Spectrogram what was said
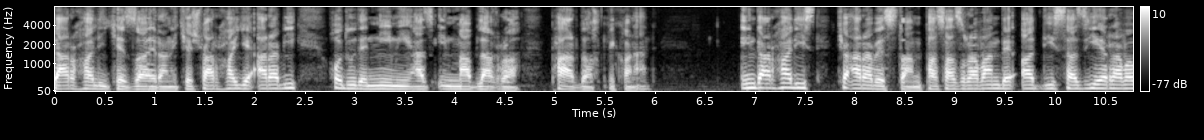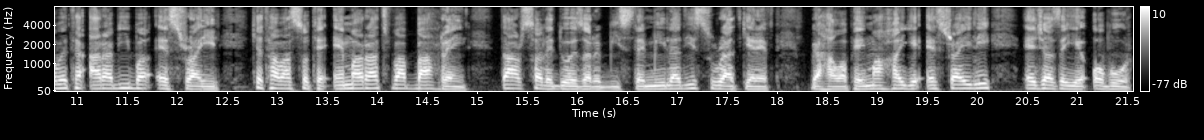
در حالی که زائران کشورهای عربی حدود نیمی از این مبلغ را پرداخت می کنند. این در حالی است که عربستان پس از روند عادی سازی روابط عربی با اسرائیل که توسط امارات و بحرین در سال 2020 میلادی صورت گرفت به هواپیماهای اسرائیلی اجازه عبور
